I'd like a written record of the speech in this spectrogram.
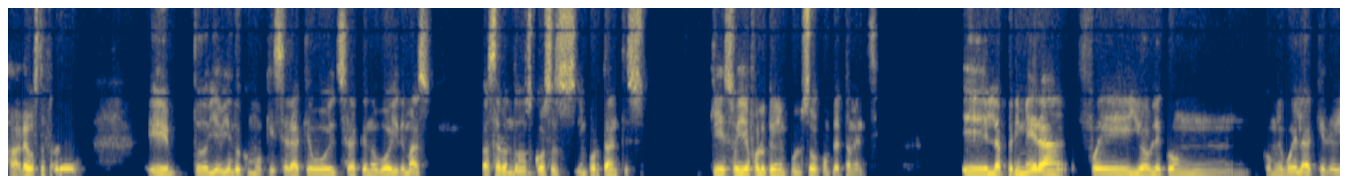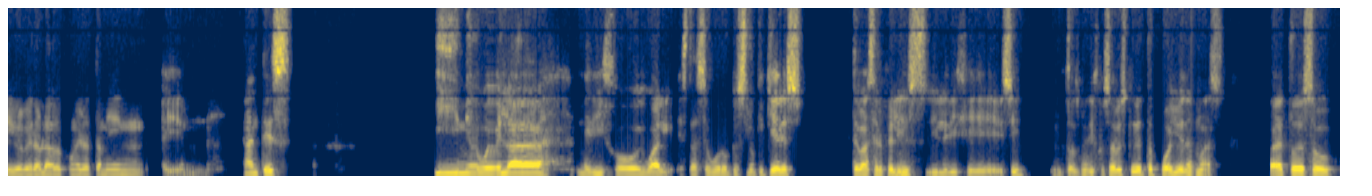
ajá, de agosto, febrero. Eh, todavía viendo como que será que voy, será que no voy y demás. Pasaron dos cosas importantes, que eso ya fue lo que me impulsó completamente. Eh, la primera fue, yo hablé con, con, mi abuela, que debí haber hablado con ella también eh, antes, y mi abuela me dijo, igual, ¿estás seguro que es lo que quieres? ¿Te va a hacer feliz? Y le dije, sí. Entonces me dijo, ¿sabes que yo te apoyo y demás? Para todo eso,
